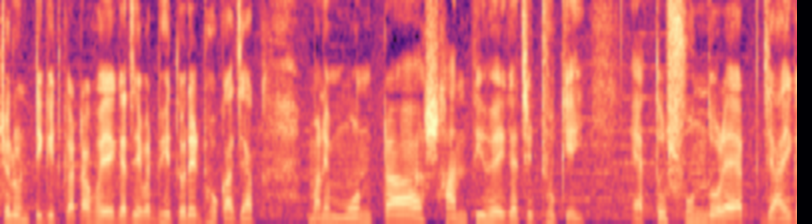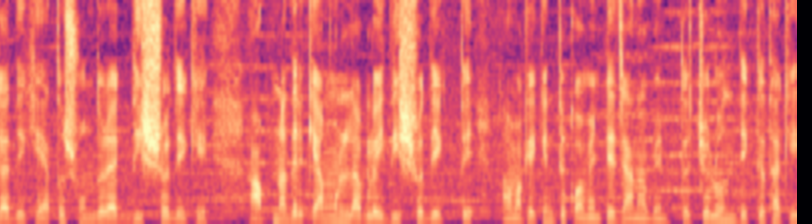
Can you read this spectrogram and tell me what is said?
চলুন, টিকিট কাটা হয়ে গেছে, এবার ভেতরে ঢোকা যাক। মানে মনটা শান্তি হয়ে গেছে ঢুকেই। এত সুন্দর এক জায়গা দেখে এত সুন্দর এক দৃশ্য দেখে। আপনাদের কেমন লাগল এই দৃশ্য দেখতে? আমাকে কিন্তু কমেন্টে জানাবেন। তো চলুন দেখতে থাকি।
